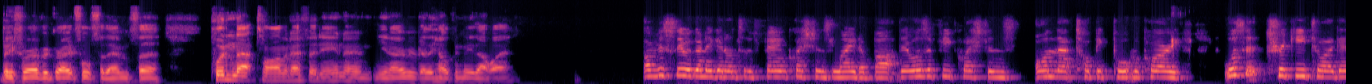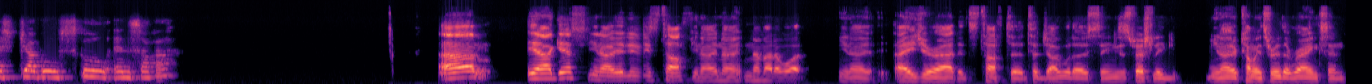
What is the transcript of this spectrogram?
be forever grateful for them for putting that time and effort in and, you know, really helping me that way. Obviously, we're going to get onto the fan questions later, but there was a few questions on that topic, Port Macquarie. Was it tricky to, I guess, juggle school and soccer? Um, yeah, I guess, you know, it is tough, you know, no, no matter what you know age you're at, it's tough to to juggle those things, especially you know coming through the ranks and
